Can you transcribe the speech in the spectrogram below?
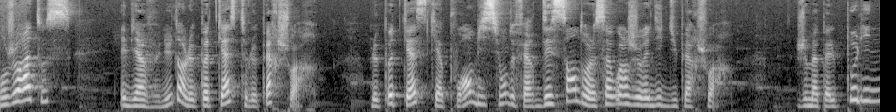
Bonjour à tous et bienvenue dans le podcast Le Perchoir. Le podcast qui a pour ambition de faire descendre le savoir juridique du perchoir. Je m'appelle Pauline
